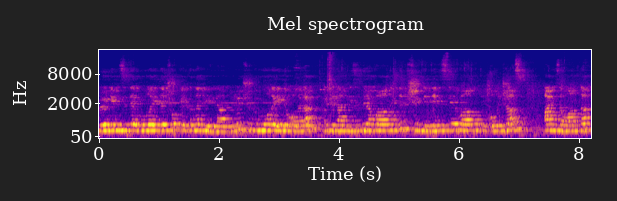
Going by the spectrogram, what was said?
Bölgemizi de Muğla'yı da çok yakından ilgilendiriyor. Çünkü Muğla ili olarak önceden İzmir'e bağlıydık, şimdi Denizli'ye bağlı olacağız. Aynı zamanda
